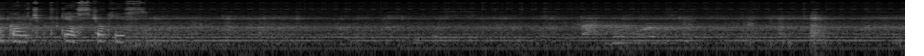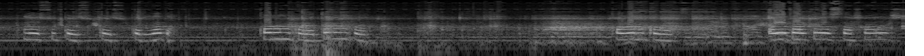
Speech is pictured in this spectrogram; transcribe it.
Yukarı çıktık. Yes, çok iyiyiz. Evet süper süper süper hadi. Tabanı kuvvet tabanı kuvvet. Tabanı kuvvet. Evet arkadaşlar hayır.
